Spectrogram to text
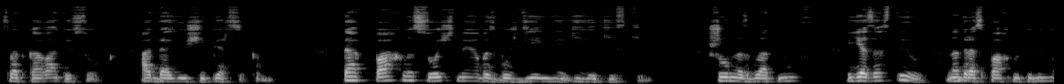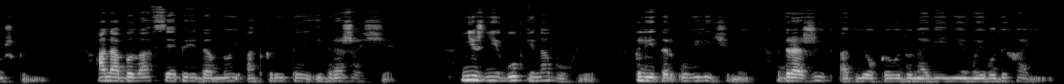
сладковатый сок отдающий персиком. Так пахло сочное возбуждение ее киски. Шумно сглотнув, я застыл над распахнутыми ножками. Она была вся передо мной открытая и дрожащая. Нижние губки набухли, клитор увеличенный, дрожит от легкого дуновения моего дыхания.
